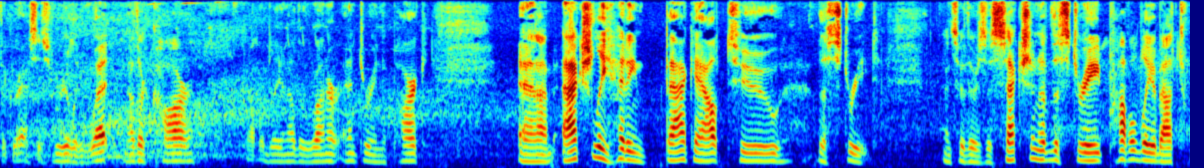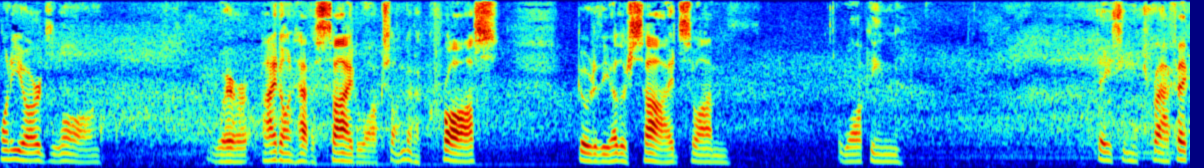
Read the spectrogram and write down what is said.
The grass is really wet. Another car, probably another runner entering the park. And I'm actually heading back out to the street. And so there's a section of the street, probably about 20 yards long, where I don't have a sidewalk. So I'm going to cross, go to the other side. So I'm walking facing traffic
